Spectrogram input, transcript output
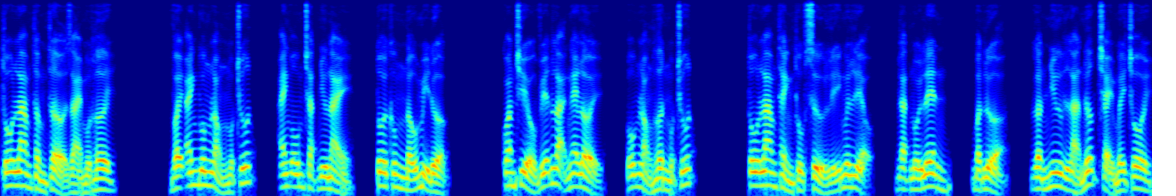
Tô lam thầm thở dài một hơi. Vậy anh buông lỏng một chút anh ôm chặt như này, tôi không nấu mì được. Quan triều viễn lại nghe lời, ôm lỏng hơn một chút. Tô lam thành thục xử lý nguyên liệu, đặt nồi lên, bật lửa, gần như là nước chảy mây trôi.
